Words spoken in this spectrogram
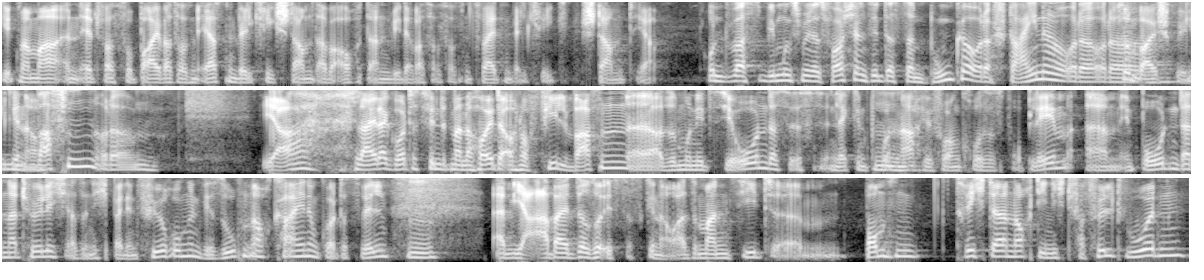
geht man mal an etwas vorbei, was aus dem Ersten Weltkrieg stammt, aber auch dann wieder was aus dem Zweiten Weltkrieg stammt, ja. Und was, wie muss ich mir das vorstellen? Sind das dann Bunker oder Steine oder, oder Zum Beispiel, genau. Waffen oder? Ja, leider Gottes findet man heute auch noch viel Waffen, äh, also Munition. Das ist in Leckenbrunn mhm. nach wie vor ein großes Problem. Ähm, Im Boden dann natürlich, also nicht bei den Führungen. Wir suchen auch keine, um Gottes Willen. Mhm. Ähm, ja, aber so ist das genau. Also man sieht ähm, Bombentrichter noch, die nicht verfüllt wurden.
